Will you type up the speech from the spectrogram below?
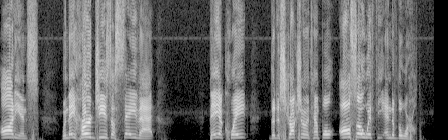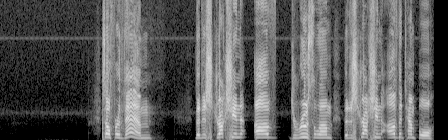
audience, when they heard Jesus say that, they equate the destruction of the temple also with the end of the world. So for them, the destruction of Jerusalem, the destruction of the temple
